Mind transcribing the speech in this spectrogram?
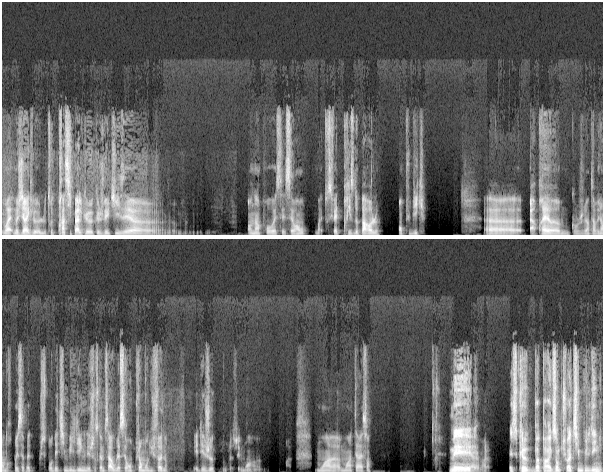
ouais, moi je dirais que le, truc principal que, que, je vais utiliser en impro, c'est vraiment tout ce qui va être prise de parole en public. après, quand je vais intervenir en entreprise, ça peut être plus pour des team building, des choses comme ça, où là c'est vraiment purement du fun et des jeux. Donc c'est moins, moins, moins intéressant. Mais, euh, est-ce que, bah, par exemple, tu vois, team building,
